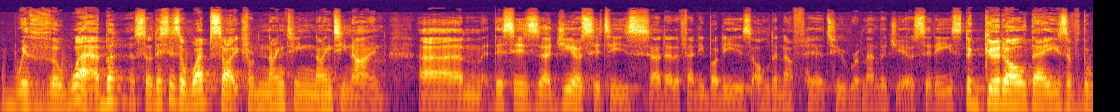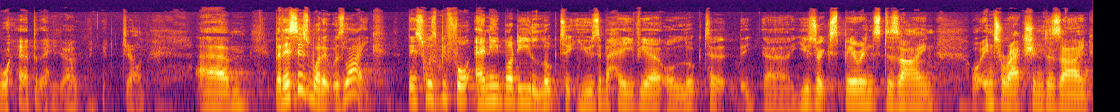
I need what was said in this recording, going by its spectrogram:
with the web, so this is a website from 1999, um, this is uh, GeoCities. I don't know if anybody is old enough here to remember GeoCities. The good old days of the web. There you go, John. Um, but this is what it was like. This was before anybody looked at user behavior or looked at uh, user experience design or interaction design,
